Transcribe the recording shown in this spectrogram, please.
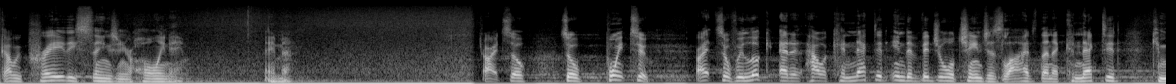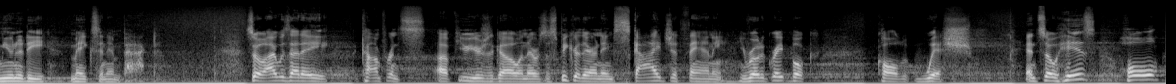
God, we pray these things in your holy name. Amen. All right, so so point two. All right, so if we look at it, how a connected individual changes lives, then a connected community makes an impact. So I was at a conference a few years ago, and there was a speaker there named Skye Jethani. He wrote a great book called With. And so his whole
